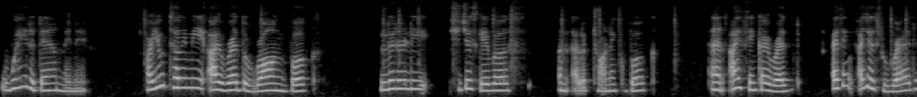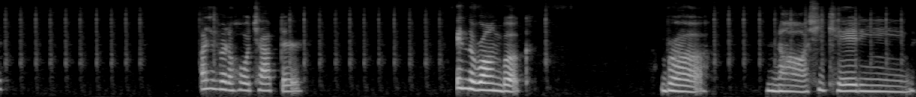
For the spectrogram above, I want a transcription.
Wait a damn minute. Are you telling me I read the wrong book? Literally, she just gave us an electronic book, and I think I read. I think I just read. I just read a whole chapter in the wrong book. Bruh. Nah, she kidding.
